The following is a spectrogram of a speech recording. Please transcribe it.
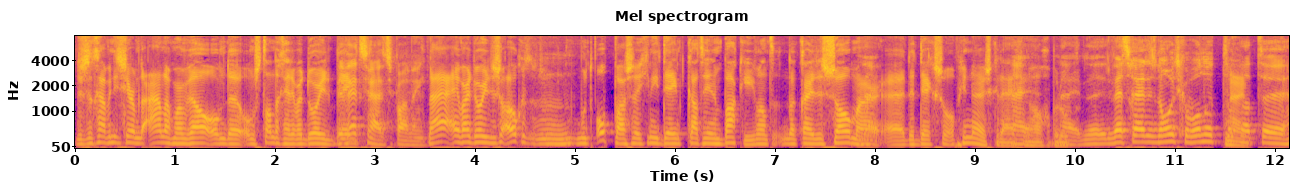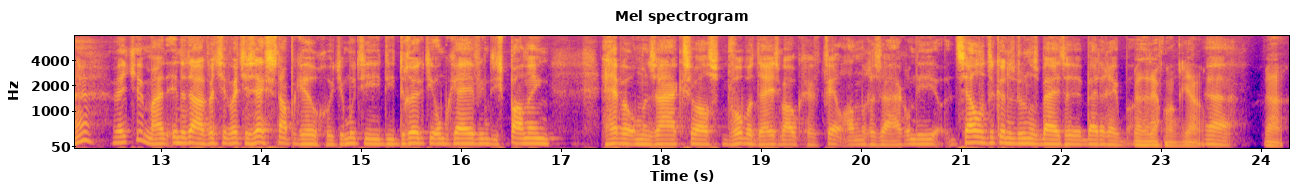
Dus het gaat me niet zozeer om de aandacht, maar wel om de omstandigheden waardoor je de denkt... wedstrijdspanning. Nou ja, en waardoor je dus ook het- moet oppassen dat je niet denkt kat in een bakkie. Want dan kan je dus zomaar Nee. eh, de deksel op je neus krijgen in hoger beroep. nee, de- de wedstrijd is nooit gewonnen totdat, eh, hè, weet je. Maar inderdaad, wat je, wat je zegt snap ik heel goed. Je moet die, die druk, die omgeving, die spanning hebben om een zaak zoals bijvoorbeeld deze, maar ook veel andere zaken, om die hetzelfde te kunnen doen als bij, het, bij de rechtbank. Bij de rechtbank, ja. Ja. ja.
